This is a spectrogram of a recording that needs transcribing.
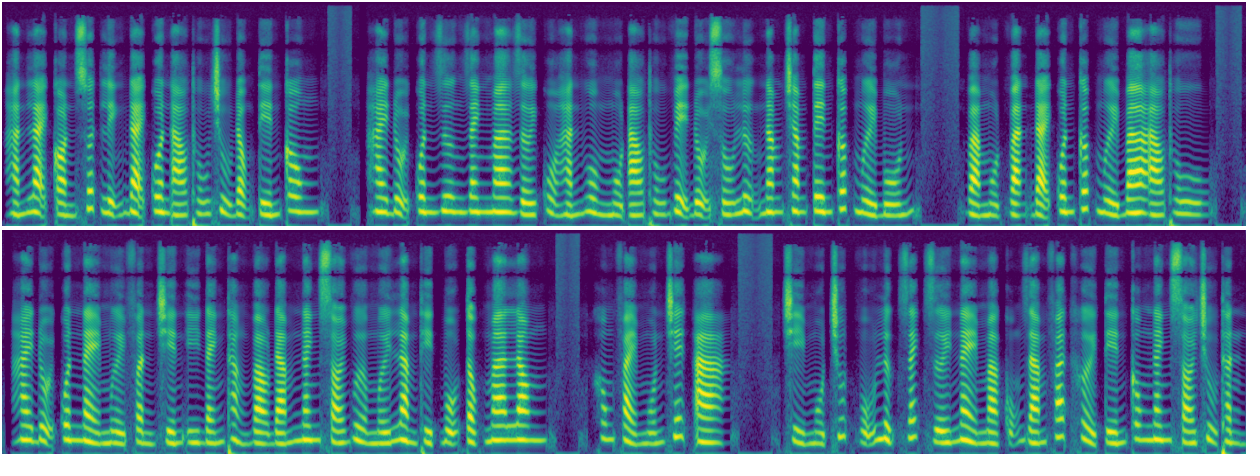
Hắn lại còn xuất lĩnh đại quân áo thú chủ động tiến công. Hai đội quân dương danh ma giới của hắn gồm một áo thú vệ đội số lượng 500 tên cấp 14 và một vạn đại quân cấp 13 áo thú. Hai đội quân này 10 phần chiến ý đánh thẳng vào đám nanh sói vừa mới làm thịt bộ tộc Ma Long. Không phải muốn chết à. Chỉ một chút vũ lực rách dưới này mà cũng dám phát khởi tiến công nhanh sói chủ thần.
